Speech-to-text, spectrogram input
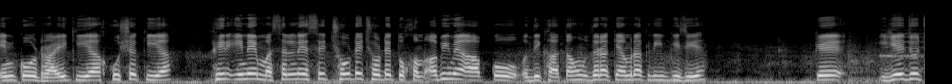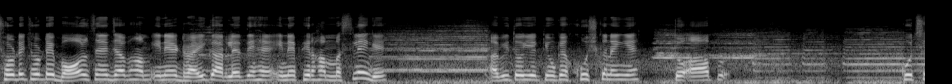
इनको ड्राई किया, खुशक किया, फिर इन्हें मसलने से छोटे छोटे तुखम। अभी मैं आपको दिखाता हूँ, ज़रा कैमरा करीब कीजिए, कि ये जो छोटे छोटे बॉल्स हैं, जब हम इन्हें ड्राई कर लेते हैं, इन्हें फिर हम मसलेंगे, अभी तो ये क्योंकि खुश्क नहीं है तो आप कुछ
